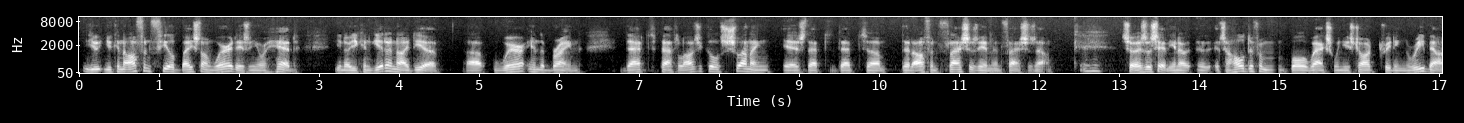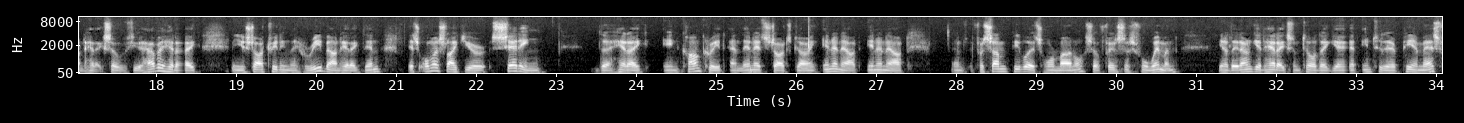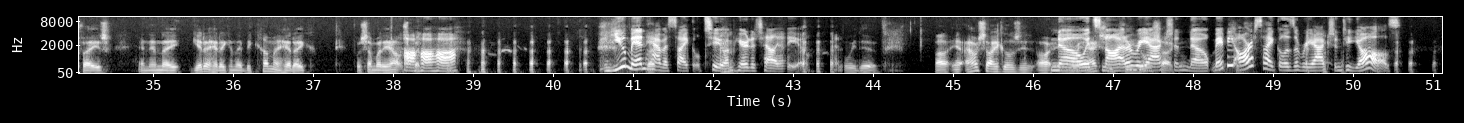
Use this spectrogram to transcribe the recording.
you, you can often feel based on where it is in your head, you know, you can get an idea uh, where in the brain that pathological swelling is that that um, that often flashes in and flashes out. Mm-hmm. So as I said, you know, uh, it's a whole different ball of wax when you start treating rebound headaches. So if you have a headache and you start treating the rebound headache, then it's almost like you're setting the headache in concrete, and then it starts going in and out, in and out. And for some people, it's hormonal. So, for instance, for women, you know, they don't get headaches until they get into their PMS phase, and then they get a headache and they become a headache for somebody else. Ha ha ha. you men but, have a cycle too. I'm here to tell you. we do. Uh, our cycles are no, it's not a reaction. No, maybe our cycle is a reaction to y'all's.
